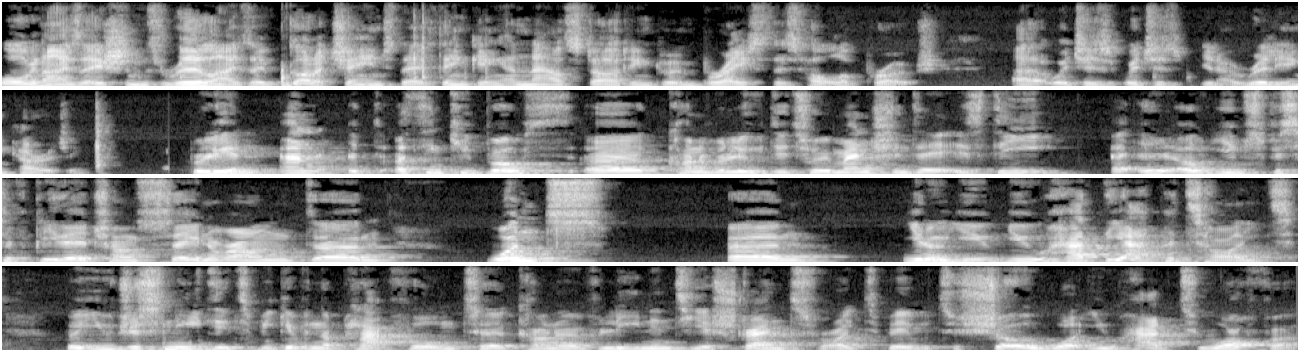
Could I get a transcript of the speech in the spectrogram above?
organizations realize they've got to change their thinking and now starting to embrace this whole approach, uh, which is which is you know really encouraging. Brilliant. And I think you both uh, kind of alluded to it, mentioned it, is the, uh, you specifically there, Chance, saying around um, once, um, you know, you, you had the appetite, but you just needed to be given the platform to kind of lean into your strengths, right? To be able to show what you had to offer.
